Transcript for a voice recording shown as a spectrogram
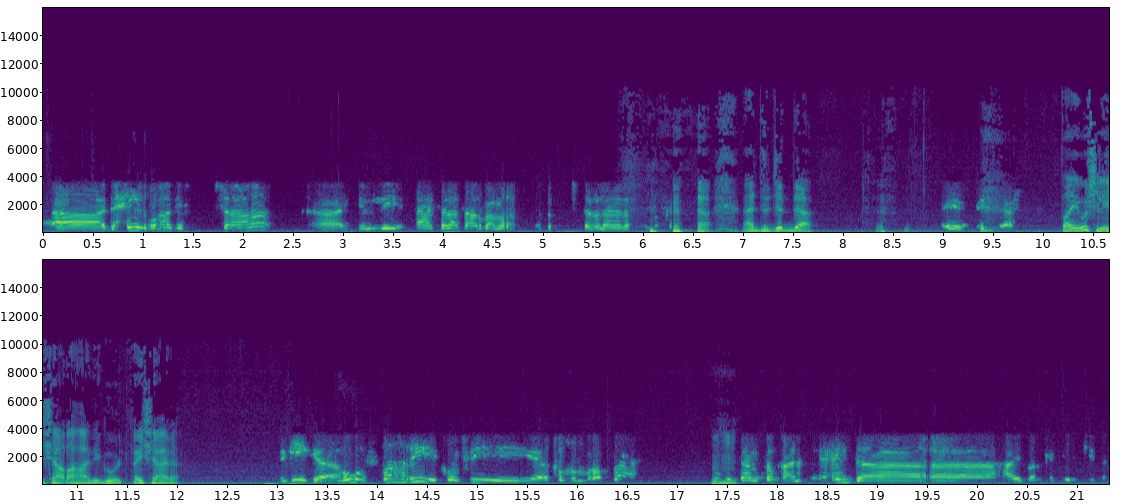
آه دحين واقف شارع آه يمكن لي الساعة ثلاثة أربع مرات أشتغل أنا نفس أنت في جدة؟ اي جدة. طيب وش الإشارة هذه؟ قول في أي شارع؟ دقيقة هو في ظهري يكون في كبري مربع. مهم. قدام أتوقع عند آه، hyper كبير كذا.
